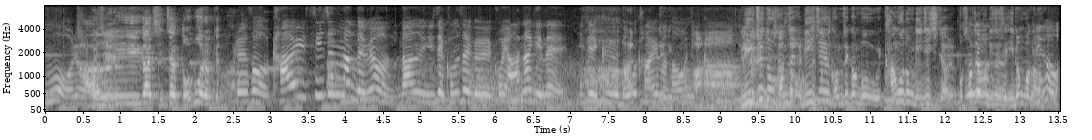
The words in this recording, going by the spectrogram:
너무 어려워. 가을이가 진짜 너무 어렵겠다. 그래서 가을 시즌만 되면 나는 이제 검색을 거의 안 하긴 해. 이제 그 너무 가을만 나오니까. 리즈도 검색 리즈 검색하면 뭐 강호동 리즈 시절, 뭐 서장훈 리즈 시절 이런 거 그래서 나오고.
